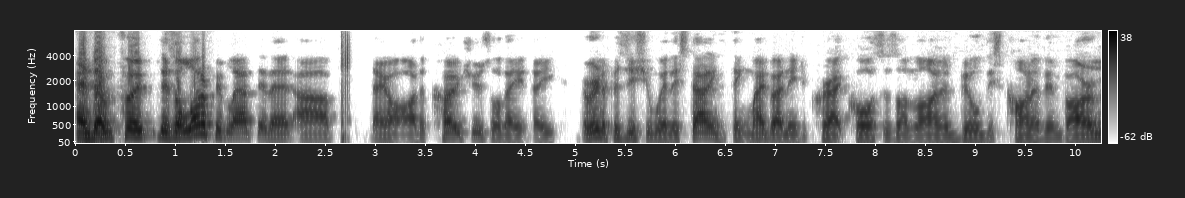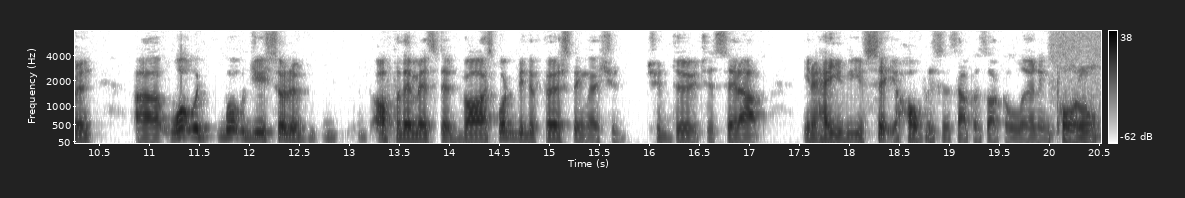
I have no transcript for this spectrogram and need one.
And um, for there's a lot of people out there that are they are either coaches or they they are in a position where they're starting to think maybe I need to create courses online and build this kind of environment. Uh, what would what would you sort of offer them as advice? What would be the first thing they should should do to set up? You know how you've, you've set your whole business up as like a learning portal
